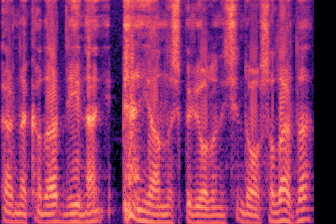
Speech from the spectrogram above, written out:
her ne kadar dinen yanlış bir yolun içinde olsalar da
